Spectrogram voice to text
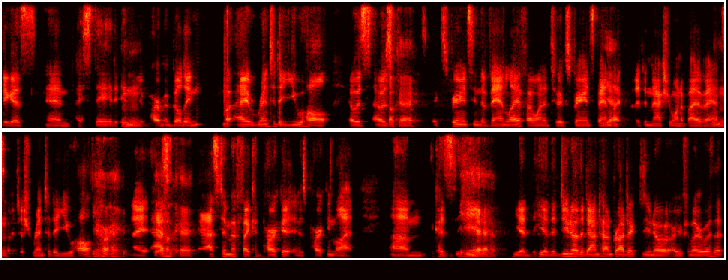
Vegas, and I stayed in mm. the apartment building. I rented a U-Haul. I was I was okay. experiencing the van life. I wanted to experience van yeah. life, but I didn't actually want to buy a van, mm-hmm. so I just rented a U-Haul. Right. I asked, yeah, okay. I asked him if I could park it in his parking lot um, because he, yeah. he had he had the, do you know the downtown project do you know are you familiar with it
